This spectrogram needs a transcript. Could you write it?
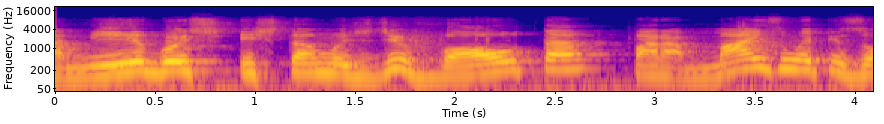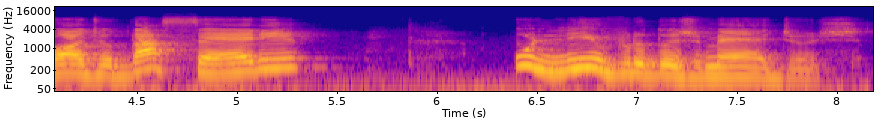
amigos! Estamos de volta para mais um episódio da série O Livro dos Médiuns.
